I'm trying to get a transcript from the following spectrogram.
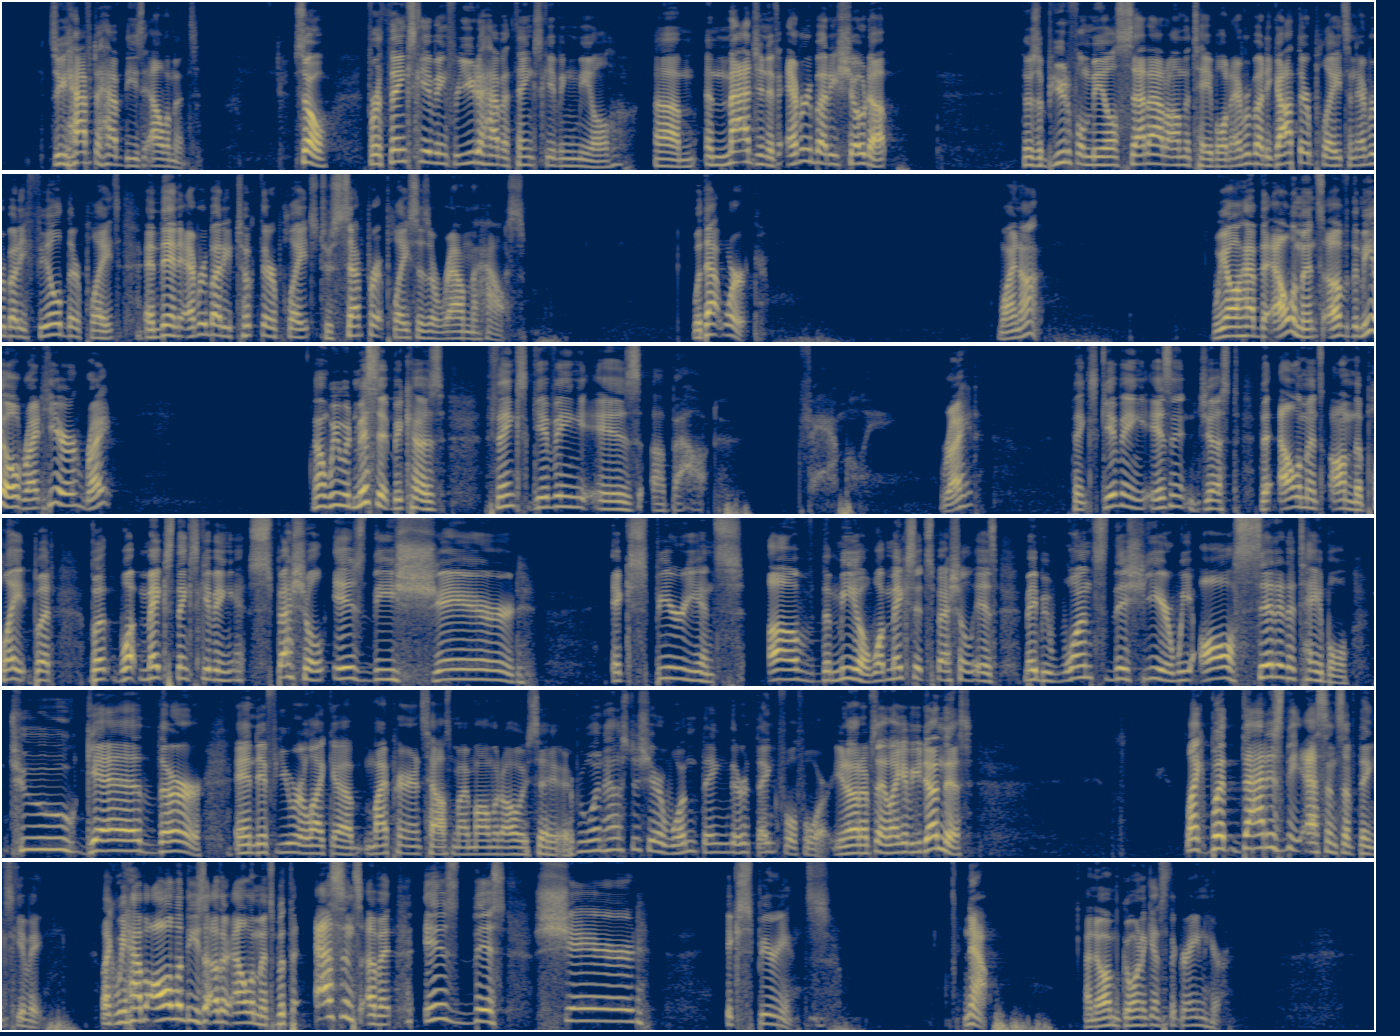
so you have to have these elements. So for Thanksgiving, for you to have a Thanksgiving meal, um, imagine if everybody showed up there's a beautiful meal set out on the table, and everybody got their plates, and everybody filled their plates, and then everybody took their plates to separate places around the house. Would that work? Why not? We all have the elements of the meal right here, right? Now, we would miss it because Thanksgiving is about family, right? Thanksgiving isn't just the elements on the plate, but but what makes Thanksgiving special is the shared experience of the meal. What makes it special is maybe once this year we all sit at a table together. And if you were like uh, my parents' house, my mom would always say, everyone has to share one thing they're thankful for. You know what I'm saying? Like, have you done this? Like, but that is the essence of Thanksgiving. Like, we have all of these other elements, but the essence of it is this shared experience. Now, I know I'm going against the grain here.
